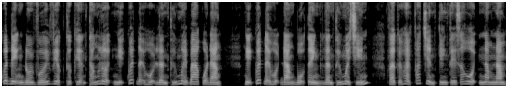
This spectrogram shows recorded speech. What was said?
quyết định đối với việc thực hiện thắng lợi nghị quyết đại hội lần thứ 13 của Đảng, nghị quyết đại hội Đảng bộ tỉnh lần thứ 19 và kế hoạch phát triển kinh tế xã hội 5 năm,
